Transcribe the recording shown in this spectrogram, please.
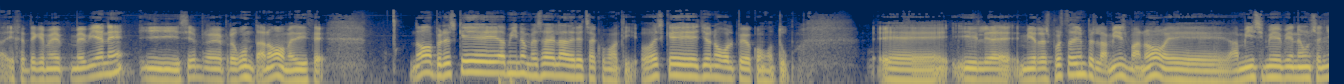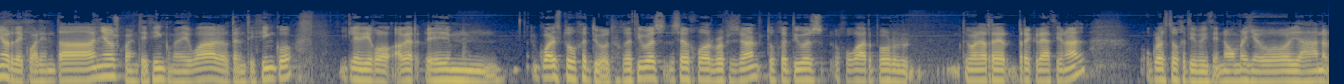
hay gente que me, me viene y siempre me pregunta, ¿no? Me dice, no, pero es que a mí no me sale la derecha como a ti, o es que yo no golpeo como tú. Eh, y le- mi respuesta siempre es la misma, ¿no? Eh, a mí si me viene un señor de 40 años, 45, me da igual, o 35, y le digo, a ver, em, ¿cuál es tu objetivo? ¿Tu objetivo es ser jugador profesional? ¿Tu objetivo es jugar por de manera re- recreacional? ¿O cuál es tu objetivo? Y dice, no, hombre, yo ya no,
